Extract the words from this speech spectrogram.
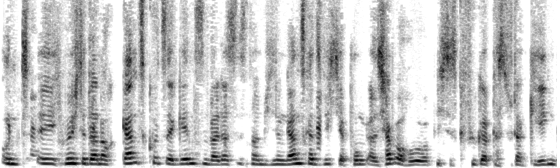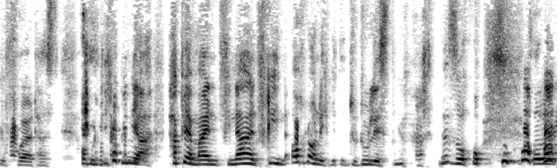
Und ich möchte da noch ganz kurz ergänzen, weil das ist nämlich ein ganz, ganz wichtiger Punkt. Also ich habe auch überhaupt nicht das Gefühl gehabt, dass du dagegen gefeuert hast. Und ich bin ja, habe ja meinen finalen Frieden auch noch nicht mit den To-Do-Listen gemacht. Ne? So, sondern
